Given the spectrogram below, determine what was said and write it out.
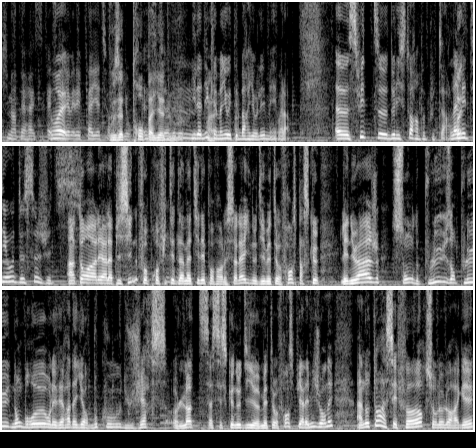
qui m'intéressent. Est-ce Ouais. qu'il y avait les paillettes sur Vous le êtes maillot trop paillettes. des- Il a dit que Ouais. les maillots étaient bariolés, mais voilà. Euh, suite de l'histoire un peu plus tard. La Ouais. météo de ce jeudi. Un temps à aller à la piscine, faut profiter de la matinée pour voir le soleil, nous dit Météo France, parce que les nuages sont de plus en plus nombreux. On les verra d'ailleurs beaucoup du Gers au Lot, ça c'est ce que nous dit euh, Météo France. Puis à la mi-journée, un autant assez fort sur le Lauragais,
